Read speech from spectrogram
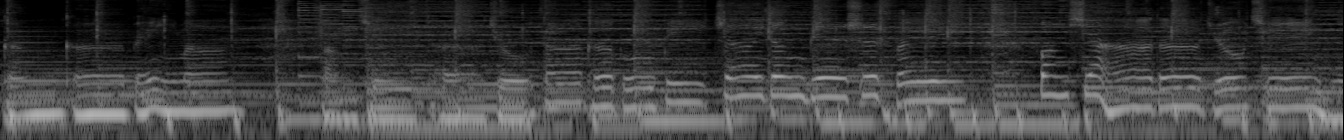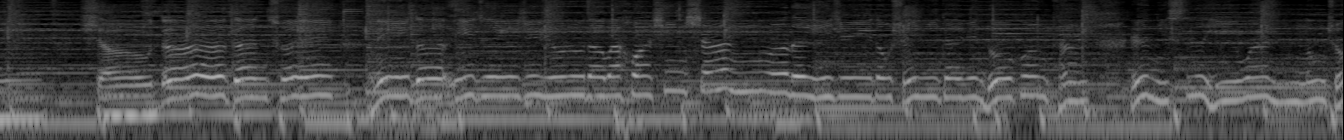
更可悲吗？放弃的就大可不必再争辩是非，放下的就请你少得干脆。你的一字一句犹如刀疤划心上，我的一举一动随你改变多荒唐。任你肆意玩弄，从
